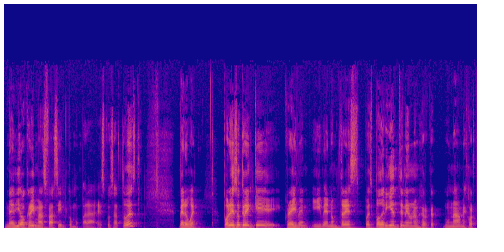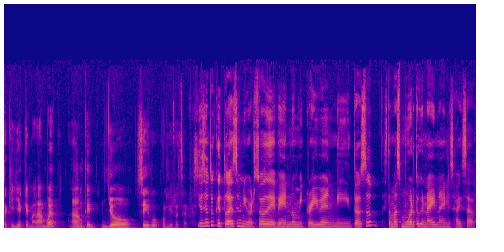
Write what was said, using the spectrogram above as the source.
mediocre y más fácil como para excusar todo esto. Pero bueno, por eso creen que Craven y Venom 3, pues, podrían tener una mejor, una mejor taquilla que Madame Web aunque yo sigo con mis reservas. Yo siento que todo ese universo de Venom y Craven y todo eso está más muerto que nadie, nadie les ha avisado.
